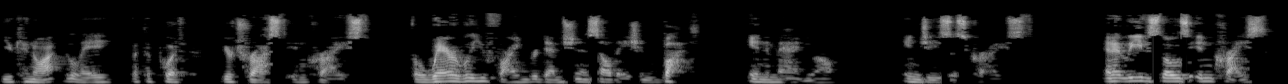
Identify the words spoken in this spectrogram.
you cannot delay but to put your trust in Christ. For where will you find redemption and salvation but in Emmanuel, in Jesus Christ? And it leaves those in Christ,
